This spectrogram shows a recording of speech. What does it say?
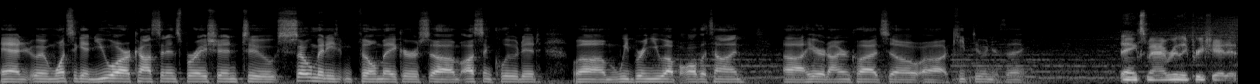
And, and once again, you are a constant inspiration to so many filmmakers, um, us included. Um, we bring you up all the time uh, here at Ironclad, so uh, keep doing your thing. Thanks, man. I really appreciate it.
